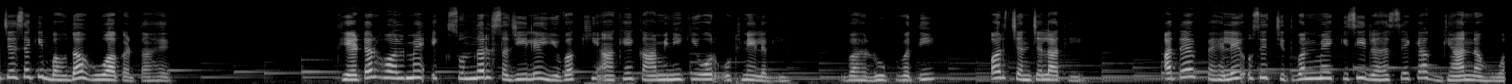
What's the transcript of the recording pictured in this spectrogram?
जैसा कि बहुधा हुआ करता है। थिएटर हॉल में एक सुंदर सजीले युवक की आँखें कामिनी की ओर उठने लगी। वह रूपवती और चंचला थी। अतः पहले उसे चितवन में किसी रहस्य का ज्ञान न हुआ।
